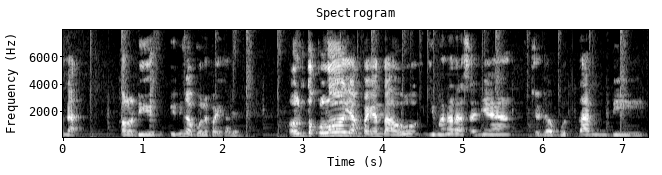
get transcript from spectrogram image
enggak. Kalau di ini nggak boleh pakai kalian. Untuk lo yang pengen tahu gimana rasanya kegabutan di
